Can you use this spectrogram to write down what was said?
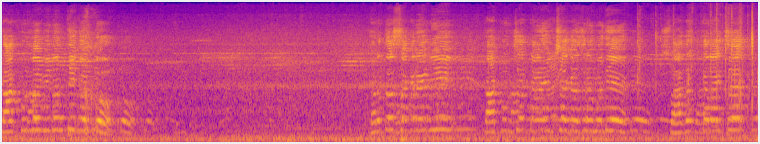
काकूंना विनंती करतो. खर तर सगळ्यांनी काकूंच्या टाळ्यांच्या गजरामध्ये स्वागत करायचं.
